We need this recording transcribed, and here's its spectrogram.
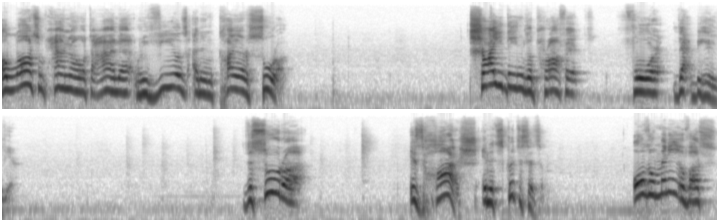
Allah subhanahu wa ta'ala reveals an entire surah chiding the Prophet for that behavior. The surah is harsh in its criticism. Although many of us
